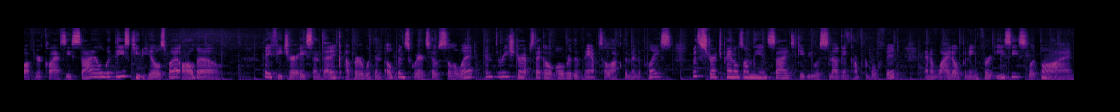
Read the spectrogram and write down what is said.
off your classy style with these cute heels by Aldo. They feature a synthetic upper with an open square toe silhouette and three straps that go over the vamp to lock them into place, with stretch panels on the inside to give you a snug and comfortable fit, and a wide opening for easy slip on.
